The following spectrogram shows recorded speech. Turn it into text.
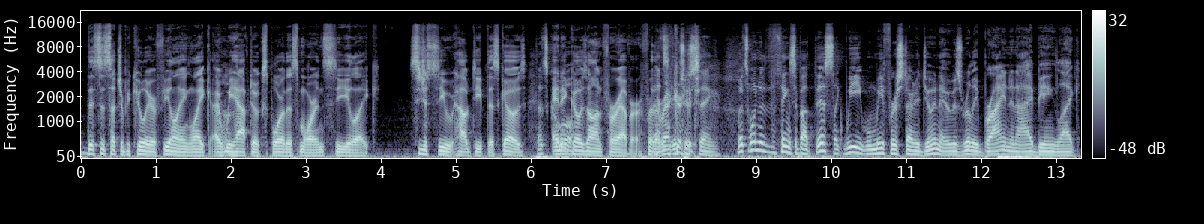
this is such a peculiar feeling like I, we Uh-huh. have to explore this more and see like see just see how deep this goes That's cool. and it goes on forever for the That's record interesting. That's one of the things about this. Like we, when we first started doing it, it was really Brian and I being like,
